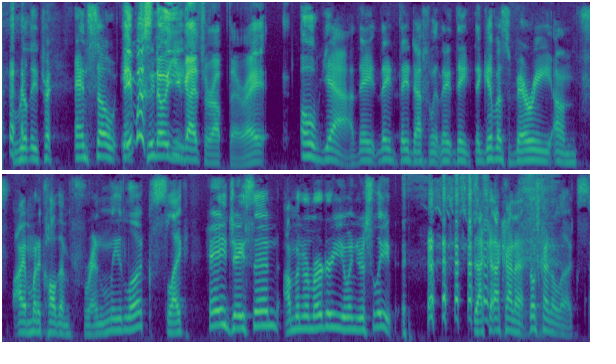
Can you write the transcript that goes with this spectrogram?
really tra- and so they must know be, you guys are up there right? Oh yeah. They they they definitely they they, they give us very um i'm gonna call them friendly looks like hey jason i'm gonna murder you in your sleep. That, that kind of those kind of looks.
